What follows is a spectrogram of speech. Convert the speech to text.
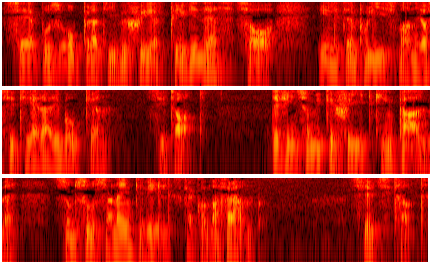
Säpos operative chef PG Ness sa enligt en polisman jag citerar i boken citat Det finns så mycket skit kring Palme som sossarna inte vill ska komma fram. Slutcitat.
